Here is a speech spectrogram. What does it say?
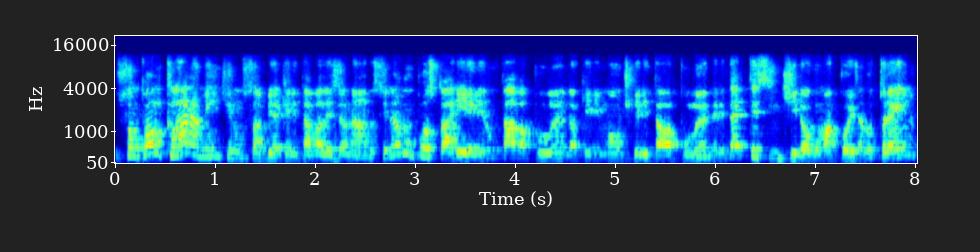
o São Paulo claramente não sabia que ele estava lesionado, senão não postaria, ele não estava pulando aquele monte que ele estava pulando. Ele deve ter sentido alguma coisa no treino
